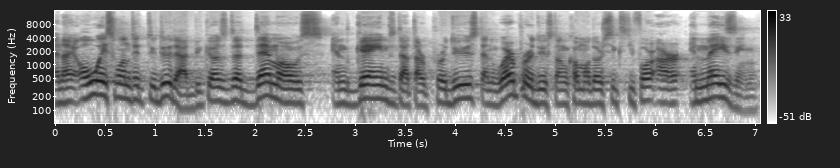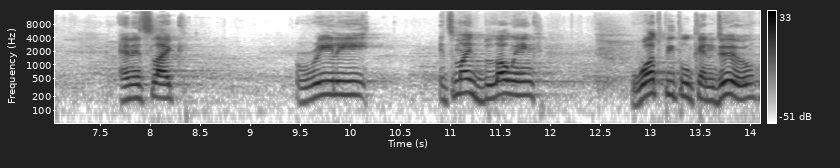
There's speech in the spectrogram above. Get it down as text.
And I always wanted to do that because the demos and games that are produced and were produced on Commodore 64 are amazing. And it's like really, it's mind-blowing what people can do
